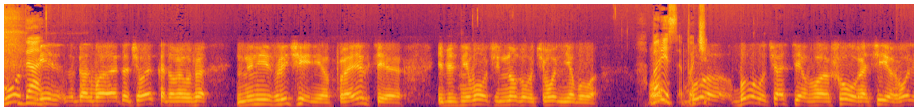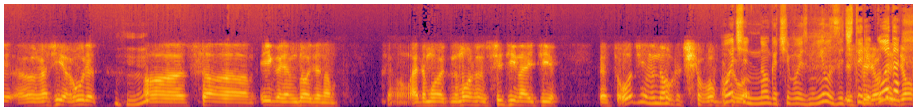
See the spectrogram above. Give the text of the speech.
год да. как бы, это человек, который уже не извлечение в проекте, и без него очень много чего не было. Борис, было, было участие в шоу «Россия, роли, Россия рулит» угу. э, с э, Игорем Додином. Это может, можно в сети найти. То есть очень много чего было. Очень много чего изменилось за 4 года. Идем...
